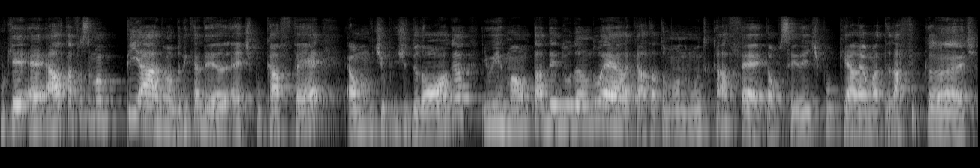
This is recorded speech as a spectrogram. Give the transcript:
Porque é, ela tá fazendo uma piada, uma brincadeira. É tipo, café é um tipo de droga e o irmão tá dedurando ela, que ela tá tomando muito café. Então seria tipo que ela é uma traficante.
